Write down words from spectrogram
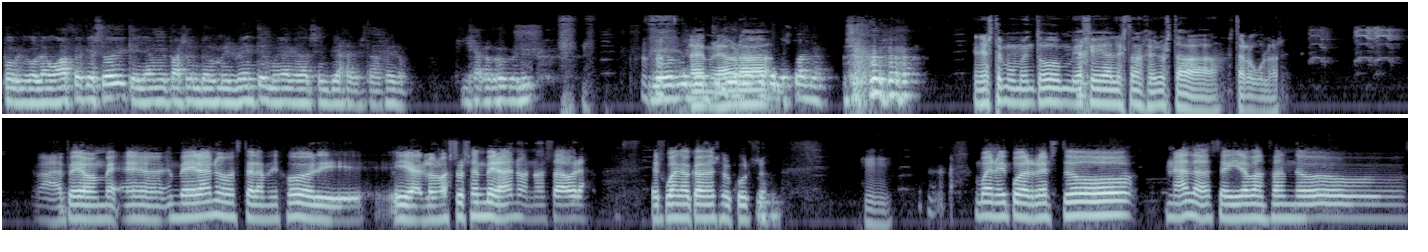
porque con la guafe que soy, que ya me paso en 2020, me voy a quedar sin viaje al extranjero. Ya lo veo venir. Yo 2021 ahora- por España. En este momento un viaje al extranjero está, está regular. Ah, pero en, eh, en verano estará mejor y, y lo nuestro es en verano, no es ahora. Es cuando acabamos el curso. Bueno, y por el resto, nada, seguir avanzando,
